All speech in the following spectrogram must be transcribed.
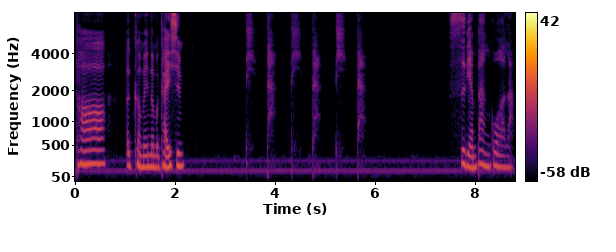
他可没那么开心。滴答滴答滴答，四点半过了，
